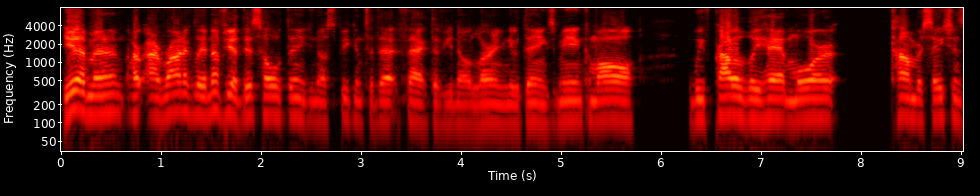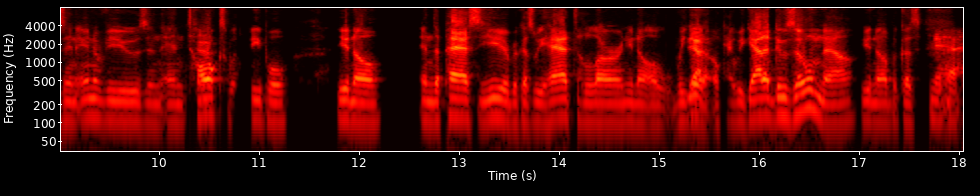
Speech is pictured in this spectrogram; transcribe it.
Yeah, man. I- ironically enough, yeah, this whole thing, you know, speaking to that fact of, you know, learning new things, me and Kamal, we've probably had more conversations and interviews and, and talks with people, you know, in the past year because we had to learn, you know, we got Yeah. okay, we got to do Zoom now, you know, because Yeah.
